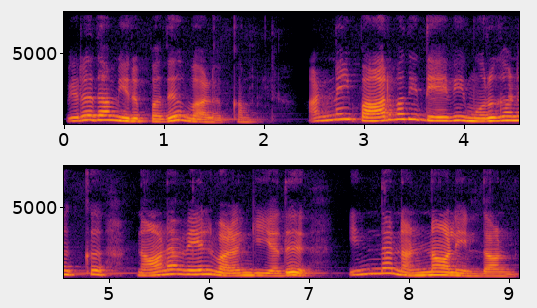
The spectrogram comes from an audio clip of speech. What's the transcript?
விரதம் இருப்பது வழக்கம். அன்னை பார்வதி தேவி முருகனுக்கு நாணவேல் வழங்கியது இந்த நன்னாளில்தான்.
